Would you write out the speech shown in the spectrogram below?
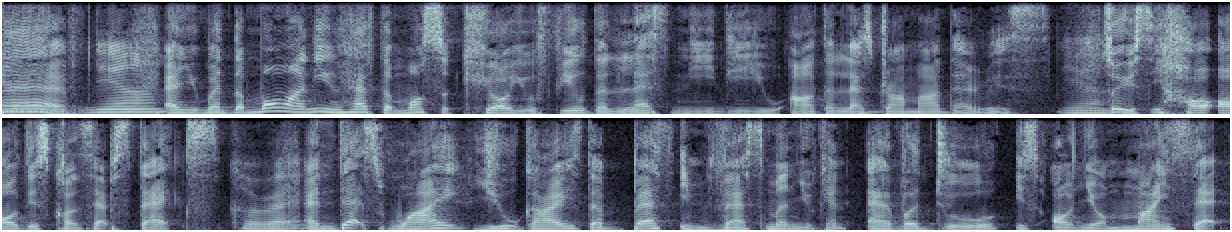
have. yeah. And you, when the more money you have, the more secure you feel, the less needy you are, the less drama there is. Yeah. So you see how all these concepts stacks? Correct. And that's why you guys, the best investment you can ever do is on your mindset,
